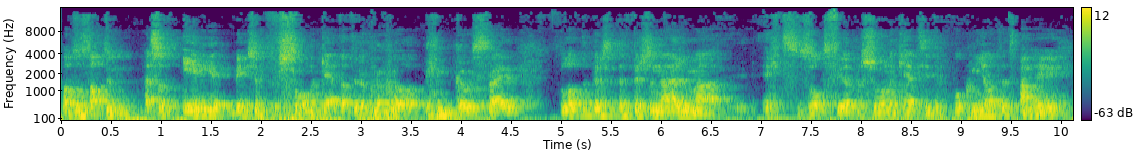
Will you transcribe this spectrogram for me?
Laat ons dat doen. Dat is het enige beetje persoonlijkheid dat er ook nog wel in Ghost Rider. Love de pers- het personage, maar echt zot veel persoonlijkheid zit er ook niet altijd in. Ah, nee.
